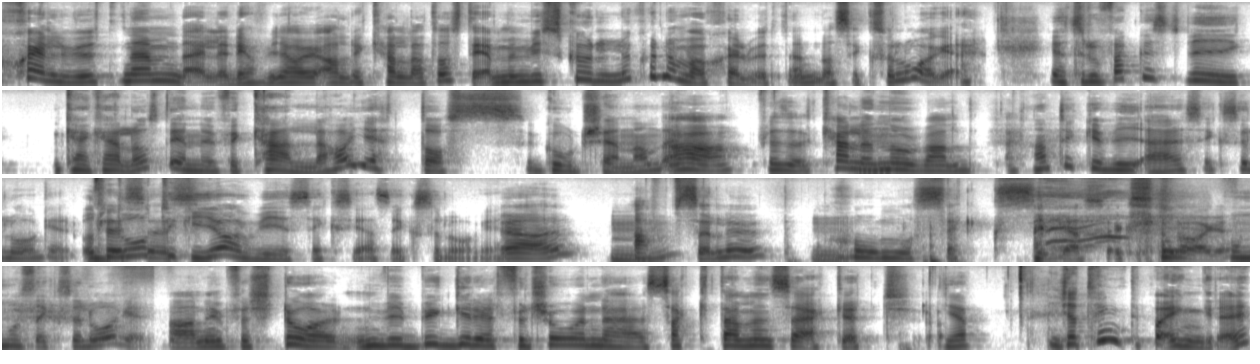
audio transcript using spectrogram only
självutnämnda, eller det, vi har ju aldrig kallat oss det, men vi skulle kunna vara självutnämnda sexologer. Jag tror faktiskt vi kan kalla oss det nu, för Kalle har gett oss godkännande. Ja, precis. Kalle Mm. Norvald. Han tycker vi är sexologer. Och då Precis. tycker jag vi är sexiga sexologer. Ja, Mm. absolut. Mm. Homosexiga sexologer. Homosexologer. Ja, ni förstår. Vi bygger ett förtroende här, sakta men säkert. Japp. Jag tänkte på en grej.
